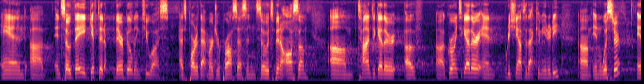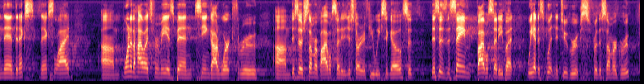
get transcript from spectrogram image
And, uh, and so they gifted their building to us as part of that merger process. And so it's been an awesome um, time together of uh, growing together and reaching out to that community um, in Worcester. And then the next, the next slide um, one of the highlights for me has been seeing God work through. Um, this is our summer Bible study that just started a few weeks ago. So this is the same Bible study, but we had to split into two groups for the summer group.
